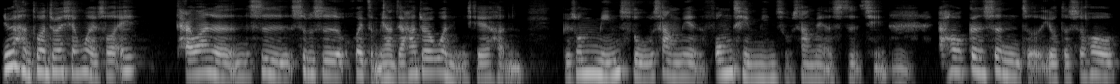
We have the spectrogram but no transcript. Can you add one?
因为很多人就会先问你说，哎，台湾人是是不是会怎么样？这样他就会问你一些很，比如说民俗上面、风情民俗上面的事情。嗯。然后更甚者，有的时候。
